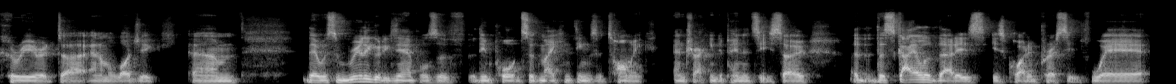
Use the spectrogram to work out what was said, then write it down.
career at uh, Animal Logic, um, there were some really good examples of the importance of making things atomic and tracking dependency. So uh, the scale of that is is quite impressive. Where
